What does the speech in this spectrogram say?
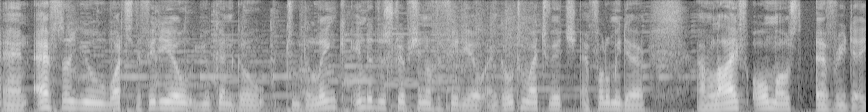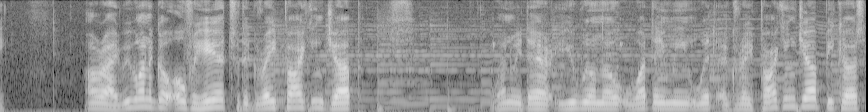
and after you watch the video you can go to the link in the description of the video and go to my twitch and follow me there. I'm live almost every day. Alright we want to go over here to the great parking job. When we're there you will know what they mean with a great parking job because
